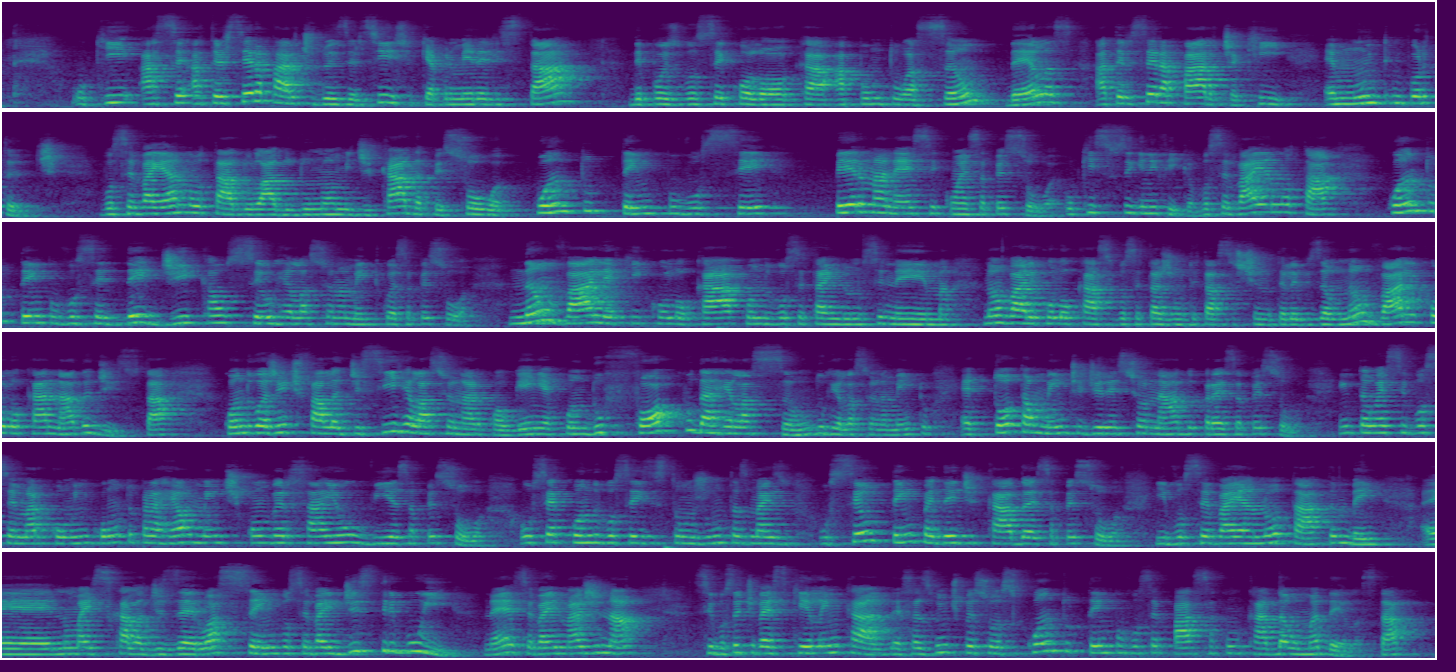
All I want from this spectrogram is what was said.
O que a, a terceira parte do exercício, que a primeira é listar depois você coloca a pontuação delas. A terceira parte aqui é muito importante. Você vai anotar do lado do nome de cada pessoa quanto tempo você permanece com essa pessoa. O que isso significa? Você vai anotar quanto tempo você dedica ao seu relacionamento com essa pessoa. Não vale aqui colocar quando você está indo no cinema, não vale colocar se você está junto e está assistindo televisão, não vale colocar nada disso, tá? Quando a gente fala de se relacionar com alguém, é quando o foco da relação, do relacionamento, é totalmente direcionado para essa pessoa. Então, é se você marcou um encontro para realmente conversar e ouvir essa pessoa. Ou se é quando vocês estão juntas, mas o seu tempo é dedicado a essa pessoa. E você vai anotar também, é, numa escala de 0 a 100, você vai distribuir, né? Você vai imaginar se você tivesse que elencar dessas 20 pessoas, quanto tempo você passa com cada uma delas, tá?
